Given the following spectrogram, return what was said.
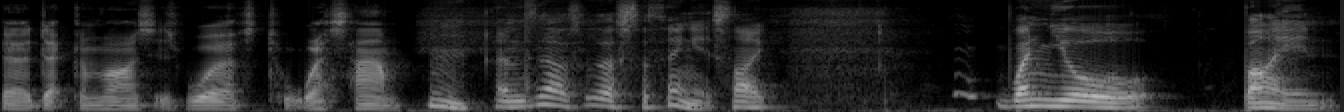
uh, Declan Rice is worth to West Ham. Hmm. And that's that's the thing. It's like when you're buying,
